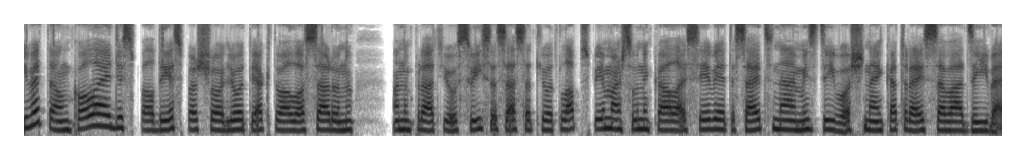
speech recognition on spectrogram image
Iveta un kolēģis, paldies par šo ļoti aktuālo sarunu. Manuprāt, jūs visas esat ļoti labs piemērs unikālai sievietes aicinājumu izdzīvošanai katrai savā dzīvē.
